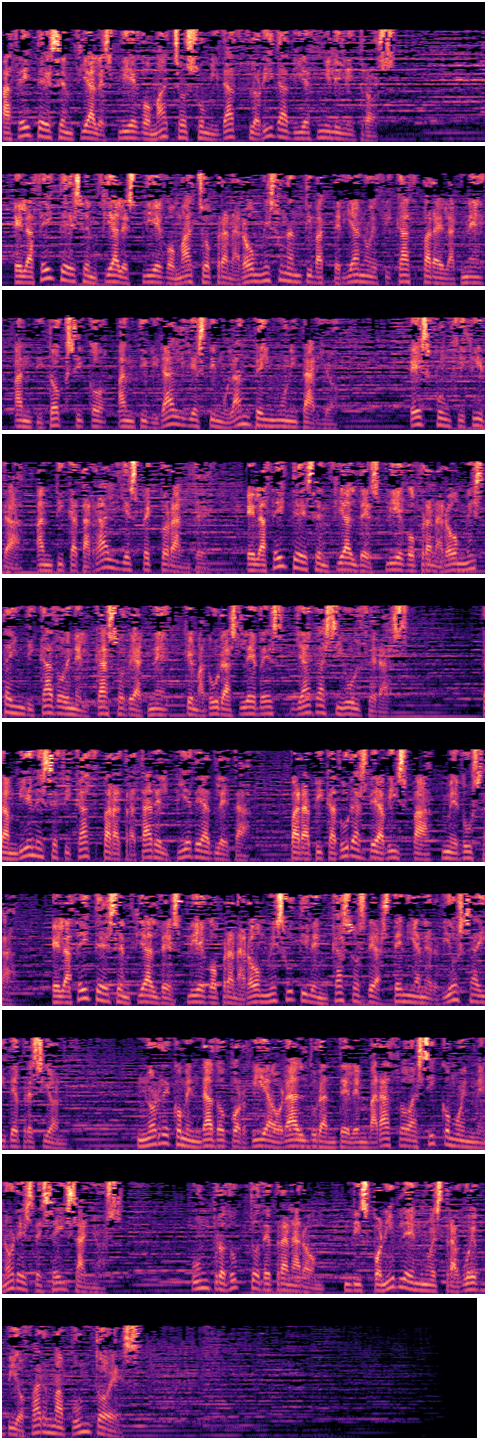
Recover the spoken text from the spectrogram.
Aceite esencial espliego macho sumidad florida 10 ml. El aceite esencial espliego macho pranarom es un antibacteriano eficaz para el acné, antitóxico, antiviral y estimulante inmunitario. Es fungicida, anticatarral y expectorante. El aceite esencial de espliego pranarom está indicado en el caso de acné, quemaduras leves, llagas y úlceras. También es eficaz para tratar el pie de atleta. Para picaduras de avispa, medusa. El aceite esencial de espliego pranarom es útil en casos de astenia nerviosa y depresión. No recomendado por vía oral durante el embarazo así como en menores de 6 años. Un producto de Pranarom, disponible en nuestra web biofarma.es.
